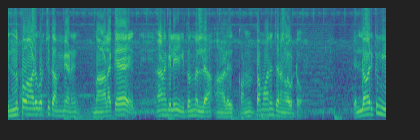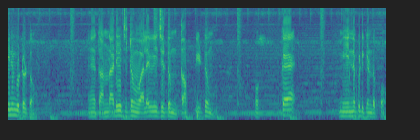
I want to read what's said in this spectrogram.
ഇന്നിപ്പോൾ ആൾ കുറച്ച് കമ്മിയാണ്. നാളൊക്കെ ആണെങ്കിൽ ഇതൊന്നുമല്ല ആൾ കണ്ടമാനം ജനങ്ങളെ കിട്ടും എല്ലാവർക്കും മീനും കിട്ടും തണ്ടാടി വെച്ചിട്ടും വല വീച്ചിട്ടും തപ്പിയിട്ടും ഒക്കെ മീനിനെ പിടിക്കുന്നുണ്ട് ഇപ്പോൾ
